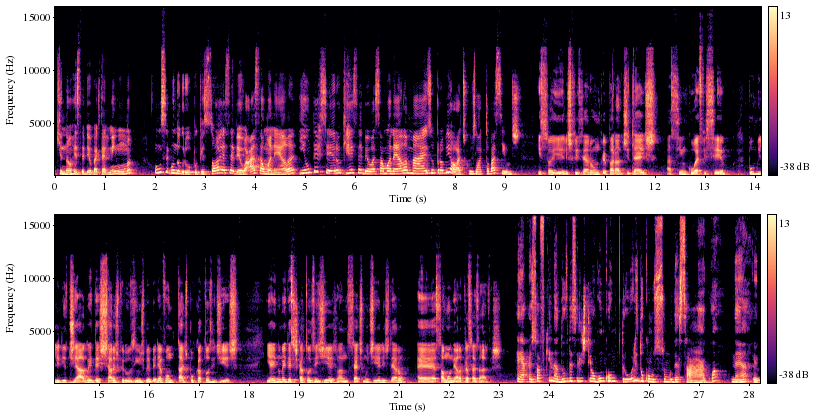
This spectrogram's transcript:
que não recebeu bactéria nenhuma um segundo grupo que só recebeu a salmonela e um terceiro que recebeu a salmonela mais o probiótico, os lactobacilos. Isso aí, eles fizeram um preparado de 10 a 5 UFC por mililitro de água e deixaram os peruzinhos beberem à vontade por 14 dias. E aí, no meio desses 14 dias, lá no sétimo dia, eles deram é, salmonela para essas aves. É, eu só fiquei na dúvida se eles têm algum controle do consumo dessa água, né? Eu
